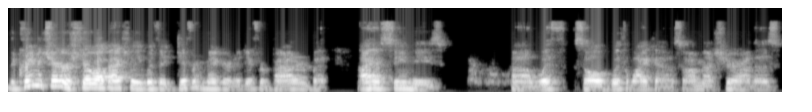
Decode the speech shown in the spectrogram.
the cream and sugar show up actually with a different maker and a different pattern, but I have seen these uh, with sold with Wyco. So I'm not sure how those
